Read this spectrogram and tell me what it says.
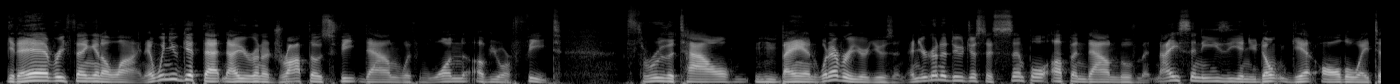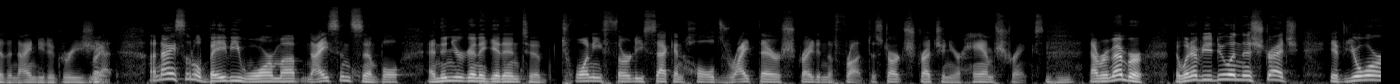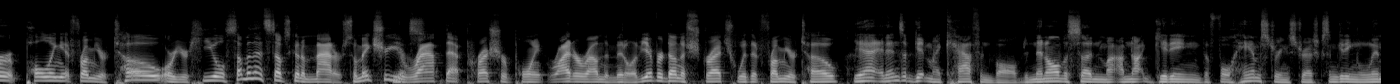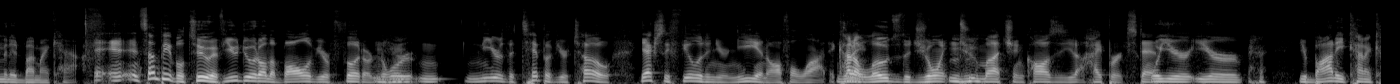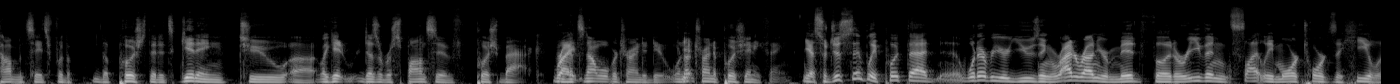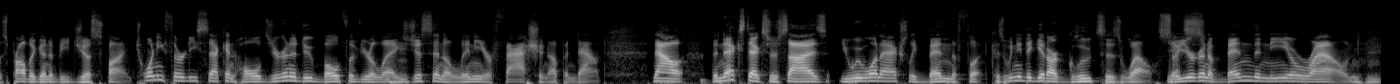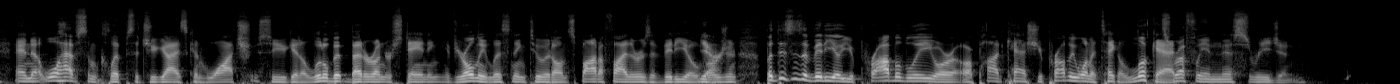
get everything in a line. And when you get that, now you're going to drop those feet down with one of your feet through the towel, mm-hmm. band, whatever you're using. And you're going to do just a simple up and down movement, nice and easy, and you don't get all the way to the 90 degrees Right. yet. A nice little baby warm up, nice and simple. And then you're going to get into 20, 30 second holds right there, straight in the front to start stretching your hamstrings. Mm-hmm. Now, remember that whenever you're doing this stretch, if you're pulling it from your toe or your heel, some of that stuff's going to matter. So make sure you Yes. wrap that pressure point right around the middle. Have you ever done a stretch with it from your toe? Yeah, it ends up getting my calf involved, and then all of a sudden my, I'm not getting the full hamstring stretch because I'm getting limited by my calf. And, and some people too, if you do it on the ball of your foot or Mm-hmm. n- near the tip of your toe, you actually feel it in your knee an awful lot. It kind of Right. loads the joint Mhm. too much and causes you to hyperextend. Well, your your your body kind of compensates for the the push that it's getting to uh, like it does a responsive push back. Right. It's not what we're trying to do. We're Yeah. not trying to push anything. yeah, so just simply put that uh, whatever you're using right around your midfoot or even slightly more towards the heel is probably going to be just fine. 20 30 second holds, you're going to do both of your legs just in a linear fashion up and down. Now, the next exercise, you we want to actually bend the foot because we need to get our glutes as well. So Yes. you're going to bend the knee around, and uh, we'll have some clips that you guys can watch so you get a little bit better understanding. If you're only listening to it on Spotify, there is a video Yeah. version, but this is a video you probably or or podcast you probably want to take a look It's at. roughly in this region.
